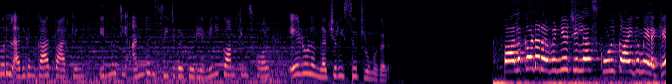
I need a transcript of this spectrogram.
മുന്നൂറിൽ അധികം കാർ പാർക്കിംഗ് ഇരുന്നൂറ്റി അൻപത് സീറ്റുകൾ കൂടിയ മിനി കോൺഫറൻസ് ഹാൾ ഏഴോളം ലക്ഷറി സ്യൂട്ട് റൂമുകൾ. പാലക്കാട് റവന്യൂ ജില്ലാ സ്കൂൾ കായികമേളയ്ക്ക്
